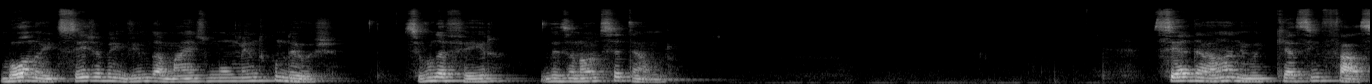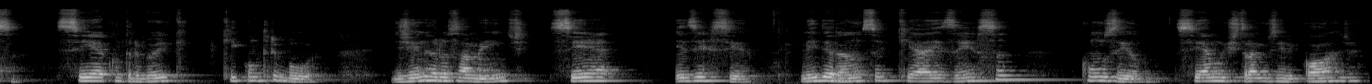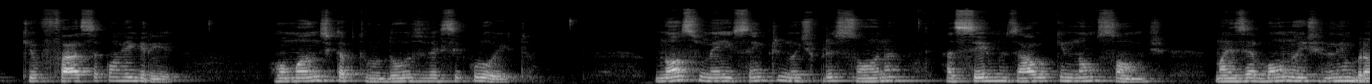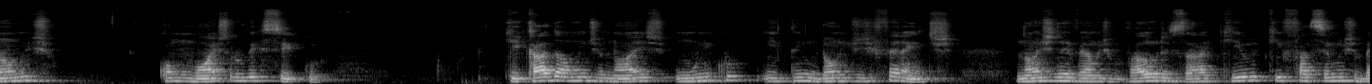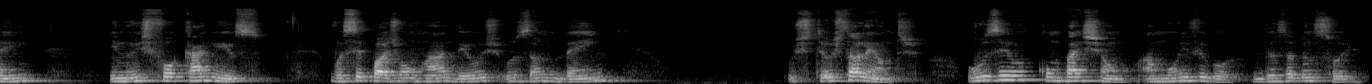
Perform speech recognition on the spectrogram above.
Boa noite, seja bem-vindo a mais um Momento com Deus. Segunda-feira, 19 de setembro. Se é dar ânimo, que assim faça. Se é contribuir, que contribua. Generosamente, se é exercer. Liderança, que a exerça com zelo. Se é mostrar misericórdia, que o faça com alegria Romanos capítulo 12, versículo 8. Nosso meio sempre nos pressiona a sermos algo que não somos, mas é bom nos lembrarmos, como mostra o versículo, que cada um de nós único e tem dons diferentes. Nós devemos valorizar aquilo que fazemos bem e nos focar nisso você pode honrar a Deus usando bem os teus talentos. Use-o com paixão, amor e vigor. Deus abençoe.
